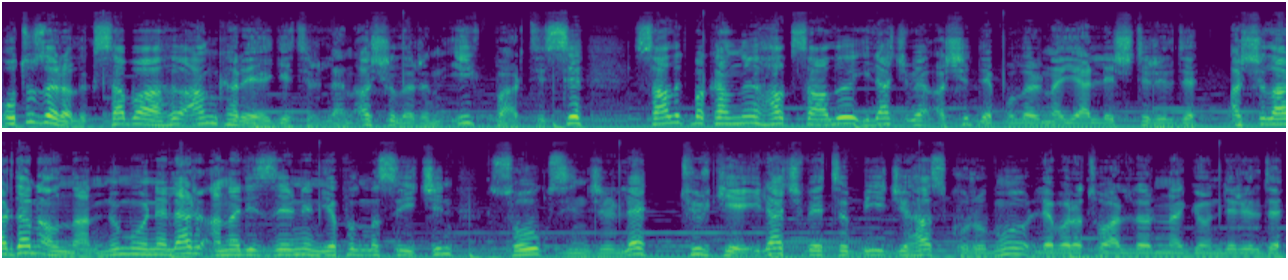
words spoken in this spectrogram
30 Aralık sabahı Ankara'ya getirilen aşıların ilk partisi Sağlık Bakanlığı Halk Sağlığı ilaç ve aşı depolarına yerleştirildi. Aşılardan alınan numuneler analizlerinin yapılması için soğuk zincirle Türkiye İlaç ve Tıbbi Cihaz Kurumu laboratuvarlarına gönderildi.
